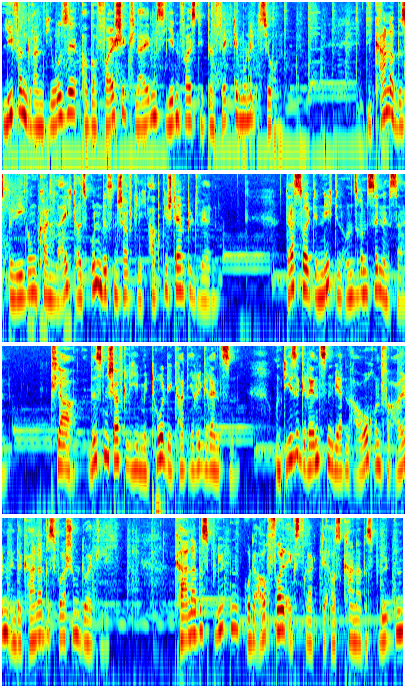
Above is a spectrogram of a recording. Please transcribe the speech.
liefern grandiose, aber falsche Claims jedenfalls die perfekte Munition. Die Cannabis-Bewegung kann leicht als unwissenschaftlich abgestempelt werden. Das sollte nicht in unserem Sinne sein. Klar, wissenschaftliche Methodik hat ihre Grenzen, und diese Grenzen werden auch und vor allem in der Cannabisforschung deutlich. Cannabisblüten oder auch Vollextrakte aus Cannabisblüten,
